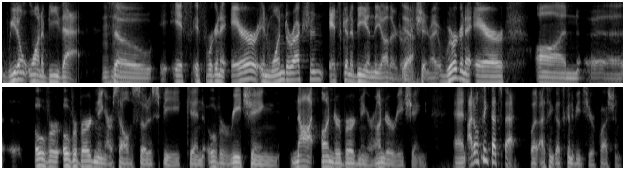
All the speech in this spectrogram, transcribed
we don't want to be that mm-hmm. so if if we're going to err in one direction it's going to be in the other direction yeah. right we're going to err on uh, over overburdening ourselves so to speak and overreaching not underburdening or underreaching and I don't think that's bad, but I think that's going to be to your question.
